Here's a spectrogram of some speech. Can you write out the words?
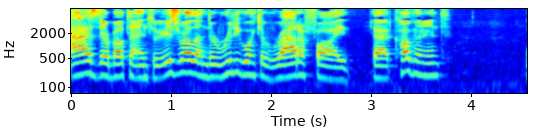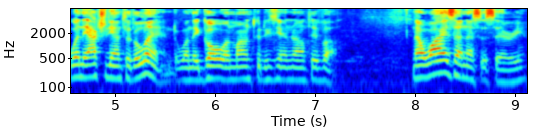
as they're about to enter Israel, and they're really going to ratify that covenant when they actually enter the land, when they go on Mount Gerizim and Mount Ebal. Now, why is that necessary?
